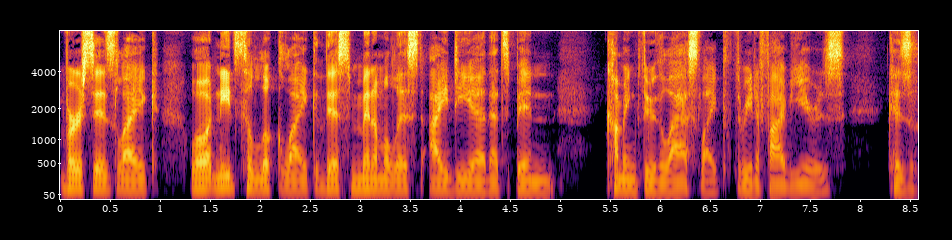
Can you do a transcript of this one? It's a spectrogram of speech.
versus like, well, it needs to look like this minimalist idea that's been coming through the last like three to five years. Cause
